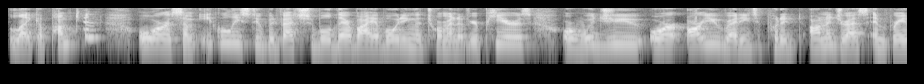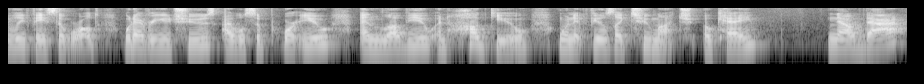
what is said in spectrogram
like a pumpkin, or some equally stupid vegetable, thereby avoiding the torment of your peers, or would you or are you ready to put it on a dress and bravely face the world? Whatever you choose, I will support you and love you and hug you when it feels like too much, okay? Now that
